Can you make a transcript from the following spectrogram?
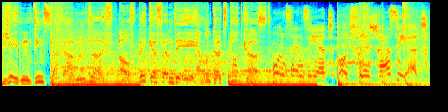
Jeden Dienstagabend live auf bigfm.de und als Podcast. Unzensiert und frisch rasiert.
